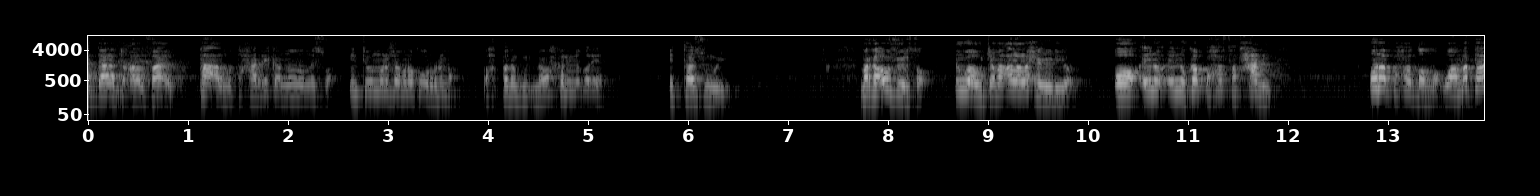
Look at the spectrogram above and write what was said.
addaalatu cala alfaacil ta almutaxarika nuunu niswa. Intii umana sheekuna ku ururinba wax badan wax kale noqonaya intaasun wey markaa u fiirso in waaw jamaaco lala xidhiidhiyo oo inu inuu ka baxo fatxadii una baxo damo waa mata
